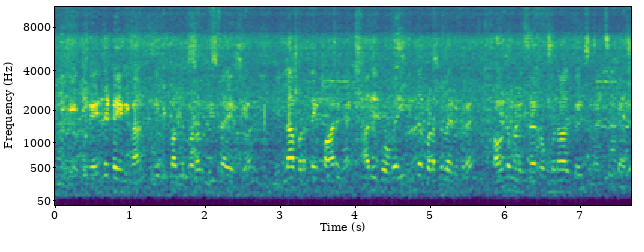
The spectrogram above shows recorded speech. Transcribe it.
இன்றைக்கி ஒரு என்டர்டெய்னிங்காக இன்றைக்கி பத்து படம் ரிலீஸ் ஆகிருக்கு எல்லா படத்தையும் பாருங்கள் அது போக இந்த படத்தில் இருக்கிற கவுண்டமணி சார் ரொம்ப நாள் கழிச்சு நடிச்சிருக்காரு.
